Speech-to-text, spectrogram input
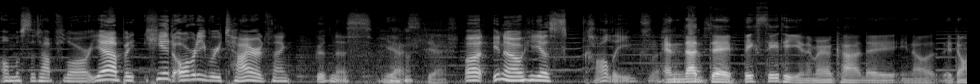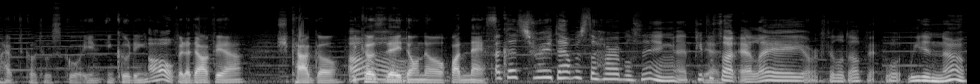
almost the top floor. Yeah, but he had already retired. Thank goodness. Yes, yes. But you know, he has colleagues. And that day, big city in America, they you know they don't have to go to school, in, including Oh. Philadelphia, Chicago, because they Oh. don't know what next. Uh, that's right. That was the horrible thing. Uh, people Yes. thought L.A. or Philadelphia. Well, we didn't know.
